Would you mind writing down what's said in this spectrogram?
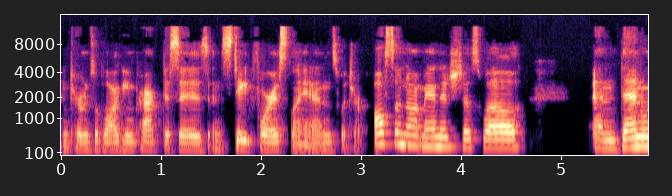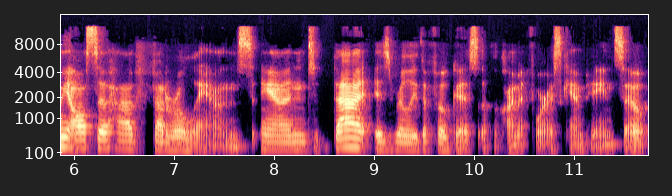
in terms of logging practices, and state forest lands, which are also not managed as well. And then we also have federal lands, and that is really the focus of the Climate Forest campaign. So,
